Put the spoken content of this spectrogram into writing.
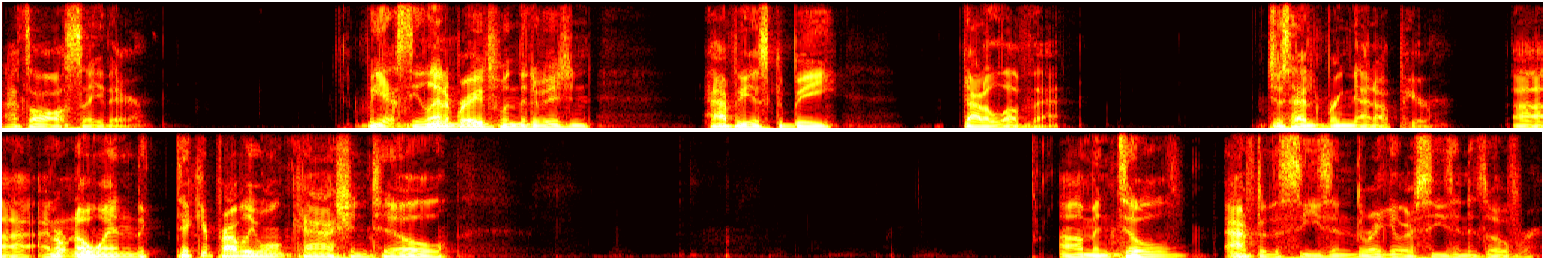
That's all I'll say there. But yes, the Atlanta Braves win the division. Happy as could be. Gotta love that. Just had to bring that up here. Uh, I don't know when the ticket probably won't cash until um until after the season, the regular season is over.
